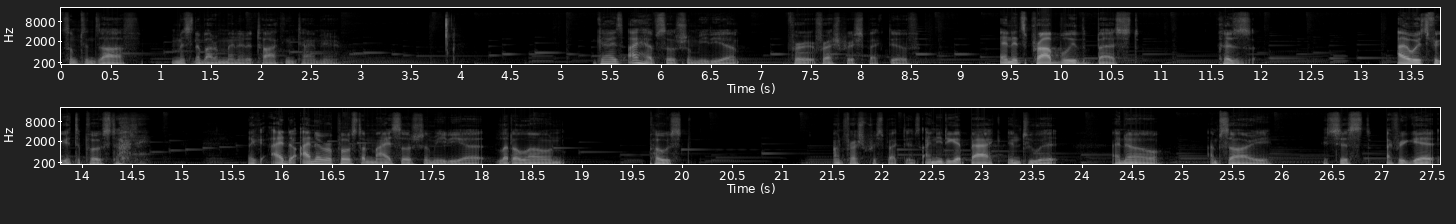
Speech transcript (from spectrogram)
something's off. I'm missing about a minute of talking time here. Guys, I have social media for fresh perspective, and it's probably the best because I always forget to post on it. Like I, never post on my social media, let alone post on fresh perspectives. I need to get back into it. I know. I'm sorry. It's just I forget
